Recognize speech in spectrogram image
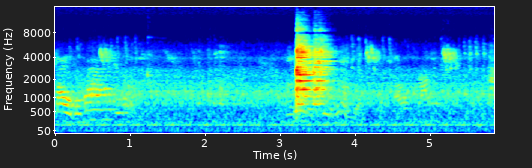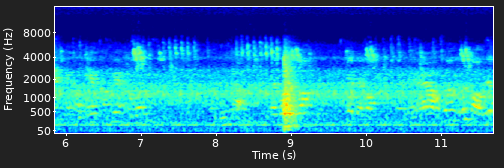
sau có ba đúng không Hãy subscribe cho kênh Ghiền Mì Gõ Để không bỏ lỡ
